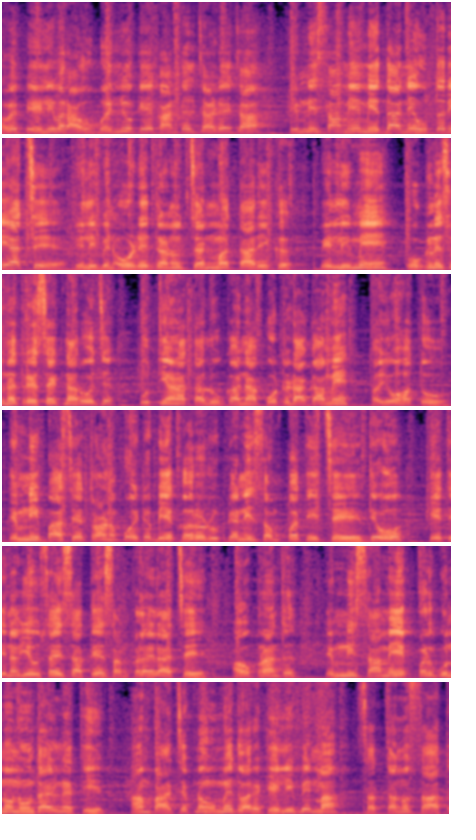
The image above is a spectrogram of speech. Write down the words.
હવે પહેલીવાર આવું બન્યું કે કાંતલ જાડેજા તેમની સામે મેદાને ઉતર્યા છે. રેલીબેન ઓડેદરાનો જન્મ તારીખ પહેલી મે ઓગણીસો ને ત્રેસઠના રોજ ઉતિયાણા તાલુકાના કોટડા ગામે થયો હતો. તેમની પાસે ત્રણ પોઈન્ટ બે કરોડ રૂપિયાની સંપત્તિ છે. તેઓ ખેતીના વ્યવસાય સાથે સંકળાયેલા છે. આ ઉપરાંત તેમની સામે એક પણ ગુનો નોંધાયેલ નથી. આમ ભાજપના ઉમેદવાર ઠેલીબેનમાં સત્તાનો સાથ,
